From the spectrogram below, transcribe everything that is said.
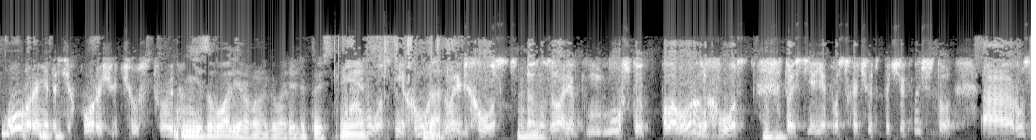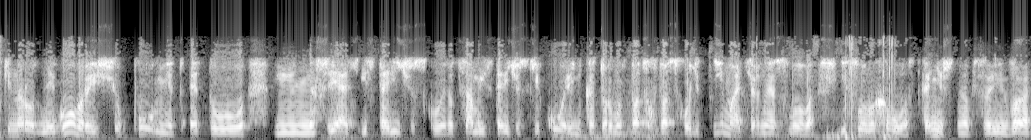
говорами до сих пор еще чувствуют. Не завуалированно говорили, то есть не... Хвост, не, хвост, да. говорили хвост. Uh-huh. Да, называли мужской половой орган хвост. Uh-huh. То есть я, я просто хочу это подчеркнуть, что а, русские народные говоры еще помнят эту м, связь историческую, этот самый исторический корень, к которому восходит и матерное слово, и слово хвост. Конечно, в, в,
